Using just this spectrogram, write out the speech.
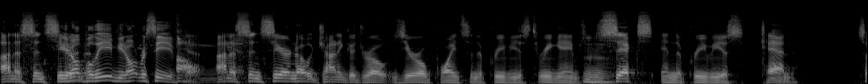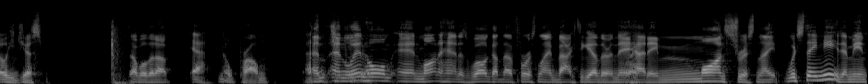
on a sincere you don't believe, you don't receive. Oh, on a sincere note, Johnny Gaudreau zero points in the previous three games, Mm-hmm. six in the previous ten. So he just, Doubled it up. yeah, no problem. That's And, and can do. Lindholm and Monahan as well got that first line back together, and they had a monstrous night, which they need. I mean,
